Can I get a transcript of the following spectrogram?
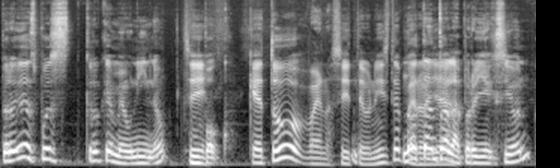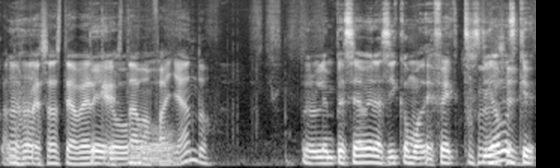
pero yo después creo que me uní, ¿no? Sí. Un poco. Que tú, bueno, sí te uniste, No pero tanto ya a la proyección, cuando ajá, empezaste a ver que estaban fallando. pero le empecé a ver así como defectos. Digamos Sí. que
